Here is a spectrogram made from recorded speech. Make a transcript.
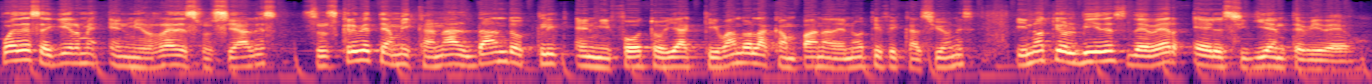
Puedes seguirme en mis redes sociales, suscríbete a mi canal dando clic en mi foto y activando la campana de notificaciones y no te olvides de ver el siguiente video.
